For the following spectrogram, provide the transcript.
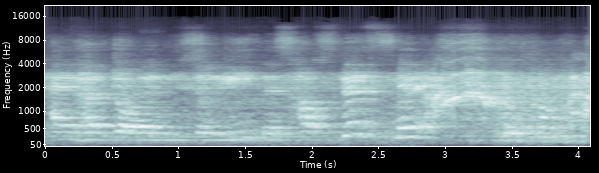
And her daughter needs to leave this house this minute.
